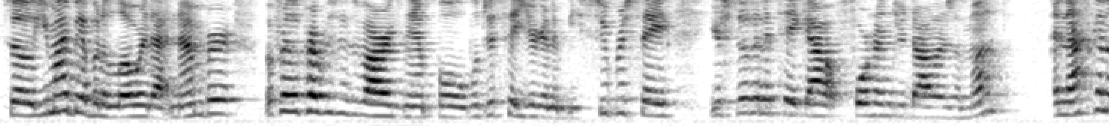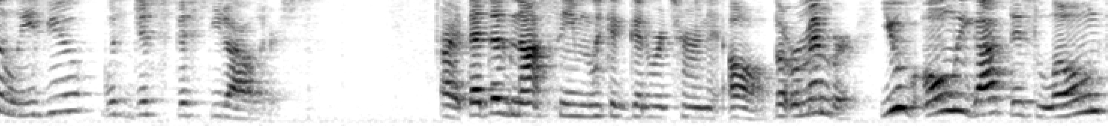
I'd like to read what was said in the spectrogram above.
So you might be able to lower that number, but for the purposes of our example, we'll just say you're gonna be super safe. You're still gonna take out $400 a month, and that's gonna leave you with just $50. All right, that does not seem like a good return at all. But remember, you've only got this loan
